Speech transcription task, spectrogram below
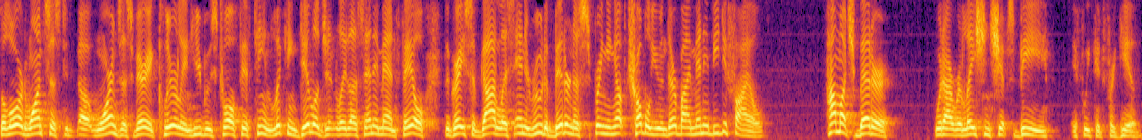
The Lord wants us to, uh, warns us very clearly in Hebrews 12, 15, looking diligently lest any man fail the grace of God, lest any root of bitterness springing up trouble you and thereby many be defiled. How much better would our relationships be if we could forgive?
